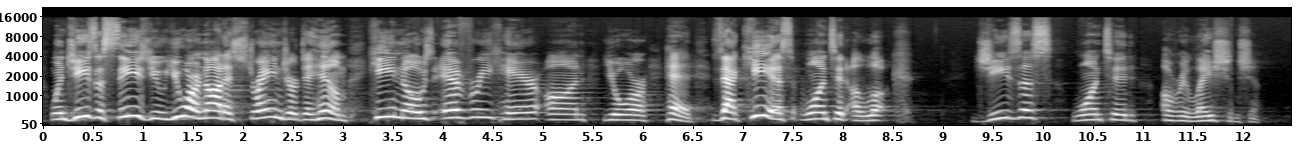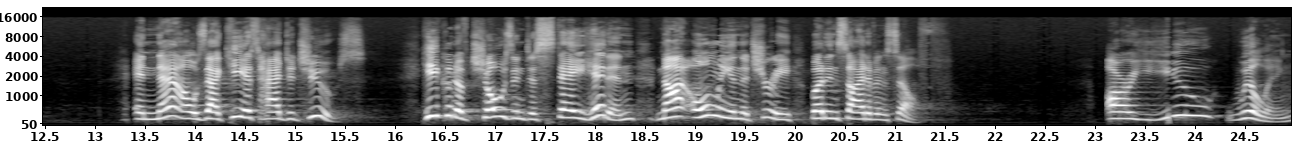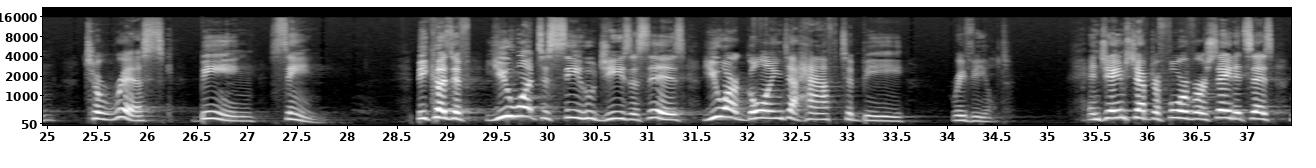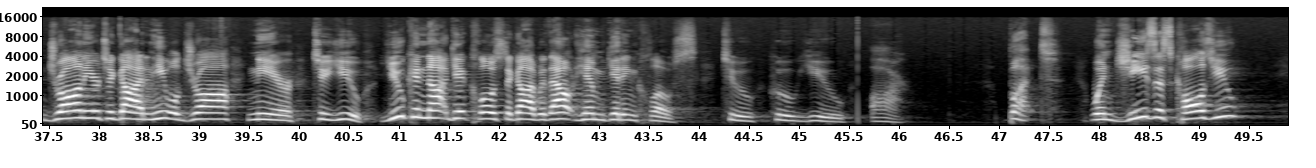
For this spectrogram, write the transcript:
When Jesus sees you, you are not a stranger to him. He knows every hair on your head. Zacchaeus wanted a look, Jesus wanted a relationship. And now Zacchaeus had to choose. He could have chosen to stay hidden, not only in the tree, but inside of himself. Are you willing to risk being seen. Because if you want to see who Jesus is, you are going to have to be revealed. In James chapter 4 verse 8 it says, "Draw near to God and he will draw near to you." You cannot get close to God without him getting close to who you are. But when Jesus calls you,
